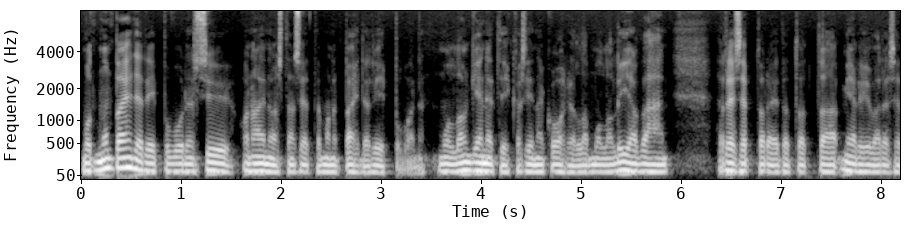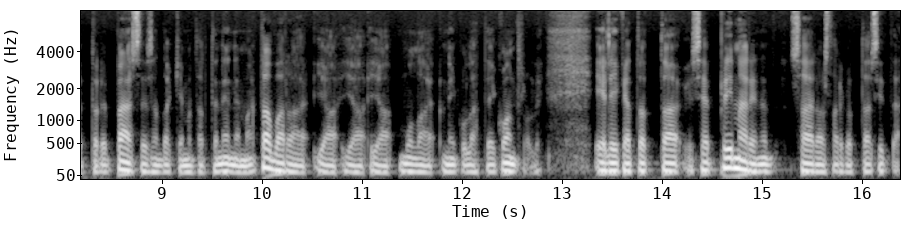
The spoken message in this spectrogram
mutta mun päihderiippuvuuden syy on ainoastaan se, että mä olen päihderiippuvainen. Mulla on genetiikka siinä kohdalla, mulla on liian vähän reseptoreita, tota, mielihyväreseptorin päässä, ja sen takia mä tarvitsen enemmän tavaraa ja, ja, ja mulla niin kuin lähtee kontrolli. Eli tota, se primäärinen sairaus tarkoittaa sitä.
